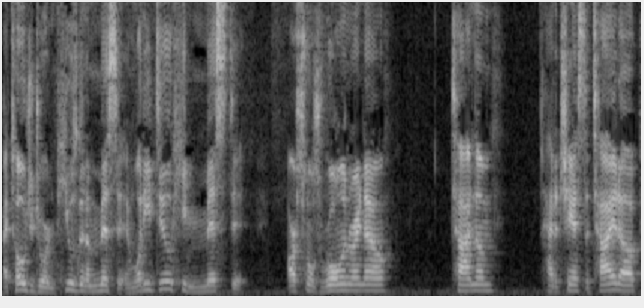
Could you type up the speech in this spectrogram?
I told you, Jordan, he was going to miss it. And what did he do? He missed it. Arsenal's rolling right now. Tottenham had a chance to tie it up.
